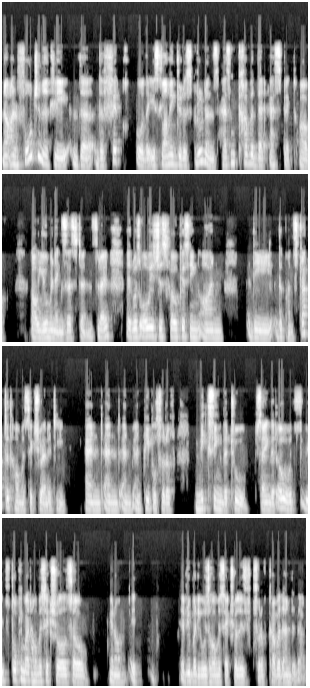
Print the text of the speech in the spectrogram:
Now, unfortunately, the, the fiqh or the Islamic jurisprudence hasn't covered that aspect of our human existence, right? It was always just focusing on the the constructed homosexuality and and and and people sort of mixing the two, saying that oh, it's it's talking about homosexual, so you know it everybody who's homosexual is sort of covered under that.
